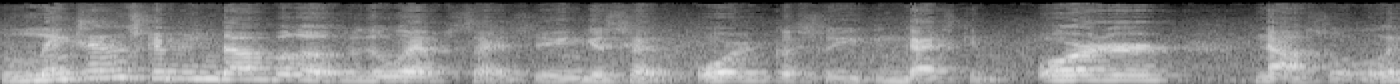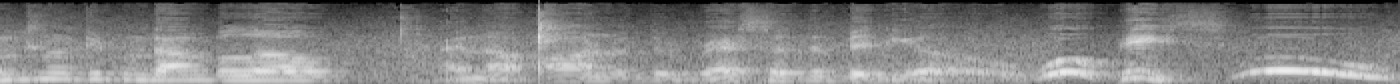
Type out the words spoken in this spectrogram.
Links in the description down below to the website so you can just get order so you can guys can order now. So links in the description down below and now on with the rest of the video. Woo, peace. Woo.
